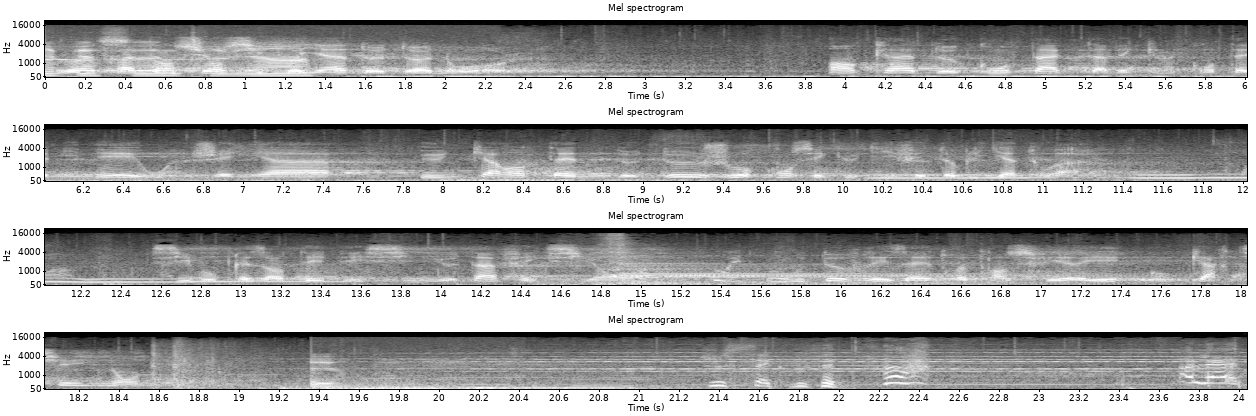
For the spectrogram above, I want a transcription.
Y'a Votre attention, citoyen de Dunwall. En cas de contact avec un contaminé ou un géniard, une quarantaine de deux jours consécutifs est obligatoire. Si vous présentez des signes d'infection, vous devrez être transféré au quartier inondé. Je sais que vous faites. Ah À l'aide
